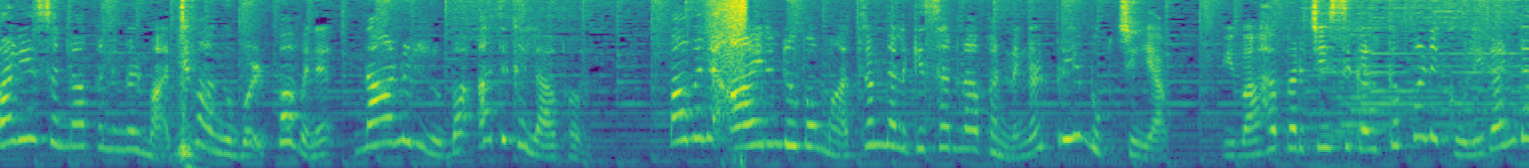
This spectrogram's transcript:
പഴയ സ്വർണാഭരണങ്ങൾ മാറ്റി വാങ്ങുമ്പോൾ പവന് നാനൂറ് രൂപ അധിക ലാഭം. പവന് ആയിരം രൂപ മാത്രം നൽകി സ്വർണാഭരണങ്ങൾ പ്രീ ബുക്ക് ചെയ്യാം. വിവാഹ പർച്ചേസുകൾക്ക് പണിക്കൂലി രണ്ട്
